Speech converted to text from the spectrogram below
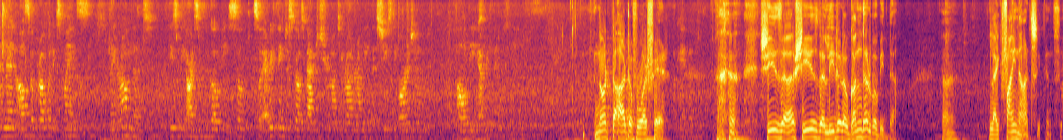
And then also Prabhupada explains later on that these are the arts of the gopis. So, so everything just goes back to Srimati Radharani, that she's the origin, all the everything. Not the art of warfare. Okay, she is a, she is the leader of Gandharva Vidya, uh, like fine arts, you can say.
